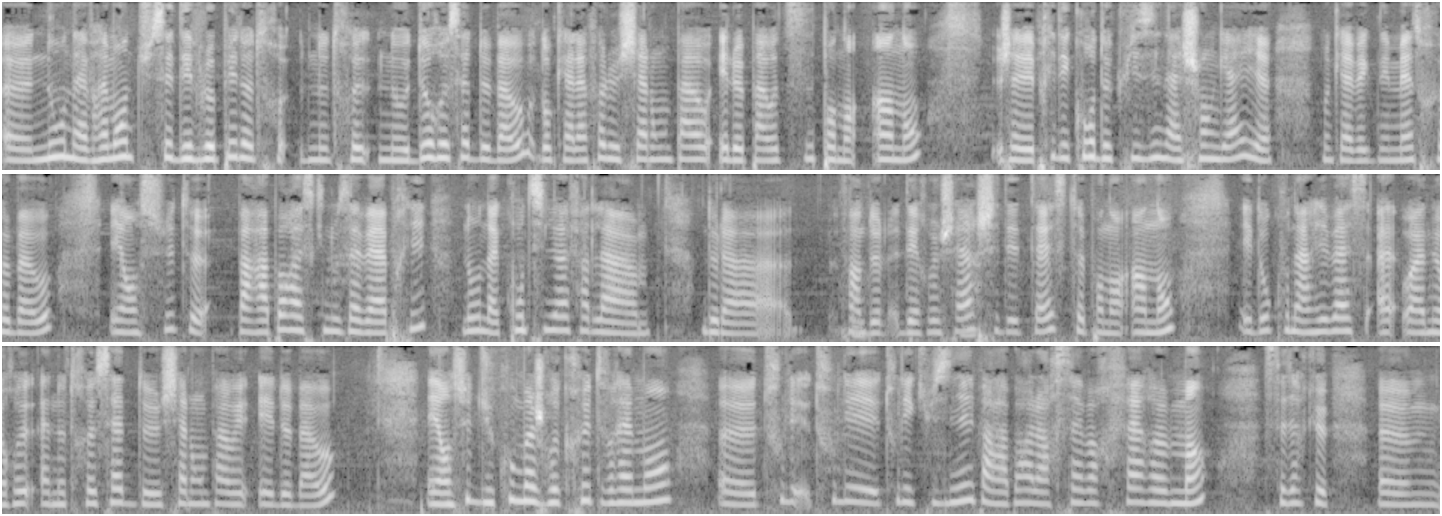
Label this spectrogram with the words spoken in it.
euh, nous on a vraiment, tu sais, développé notre, notre, nos deux recettes de bao, donc à la fois le xiaolong bao et le pao tzi pendant un an. J'avais pris des cours de cuisine à Shanghai, donc avec des maîtres bao, et ensuite, par rapport à ce qu'ils nous avaient appris, nous on a continué à faire de la, de la enfin des recherches et des tests pendant un an. Et donc on arrivé à, notre recette de chalon et de bao. Et ensuite, du coup, moi, je recrute vraiment euh, tous, les, cuisiniers par rapport à leur savoir-faire euh, main. C'est-à-dire que euh,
